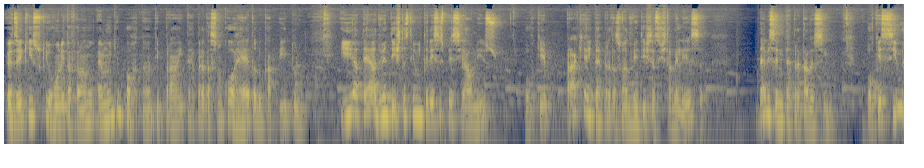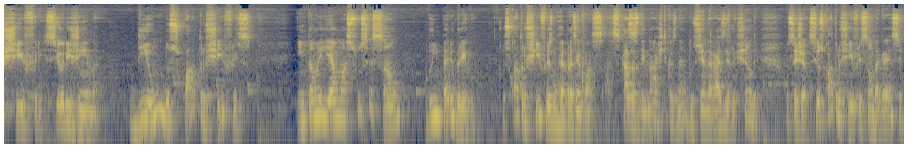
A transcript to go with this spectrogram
Eu ia dizer que isso que o Rony está falando é muito importante para a interpretação correta do capítulo e até adventistas têm um interesse especial nisso, porque para que a interpretação adventista se estabeleça, deve ser interpretado assim. Porque se o chifre se origina de um dos quatro chifres, então ele é uma sucessão do Império Grego. Os quatro chifres não representam as, as, casas dinásticas né, dos generais de Alexandre. Ou seja, se os quatro chifres são da Grécia,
